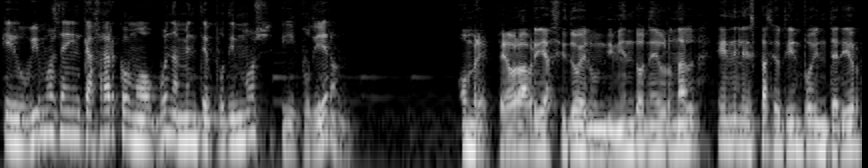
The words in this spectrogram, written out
que hubimos de encajar como buenamente pudimos y pudieron. Hombre, peor habría sido el hundimiento neuronal en el espacio-tiempo interior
